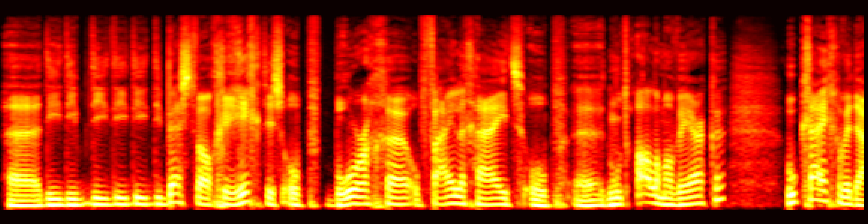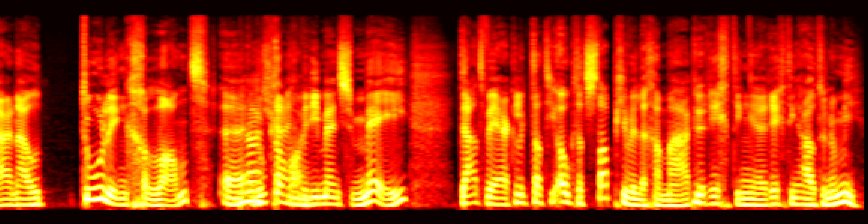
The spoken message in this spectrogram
eh, die, die, die, die, die, die best wel gericht is op borgen, op veiligheid, op eh, het moet allemaal werken. Hoe krijgen we daar nou tooling geland? Eh, en hoe krijgen we die mensen mee? Daadwerkelijk dat die ook dat stapje willen gaan maken richting, eh, richting autonomie.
